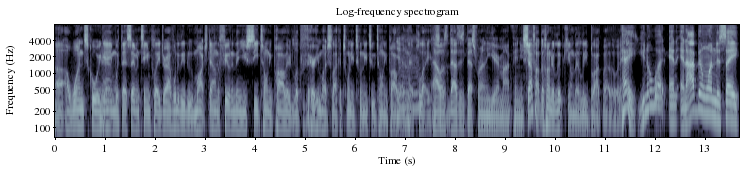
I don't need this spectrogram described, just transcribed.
uh, a one score game with that 17 play drive. What do they do? March down the field, and then you see Tony Pollard look very much like a 2022 Tony Pollard on that play. that So, was that was his best run of the year, in my opinion. Shouts out to Hunter Luepke on that lead block, by the way. Hey, you know what? And and I've been wanting to say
